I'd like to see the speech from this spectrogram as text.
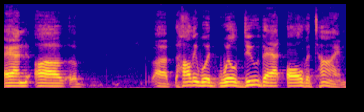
And uh, uh, Hollywood will do that all the time.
